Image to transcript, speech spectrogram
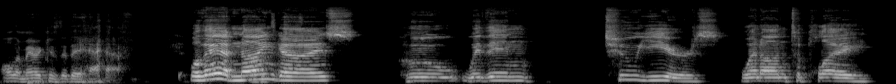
All Americans did they have. Well, they had nine guys who, within two years, went on to play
